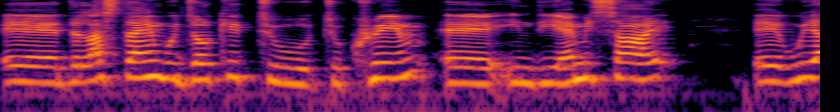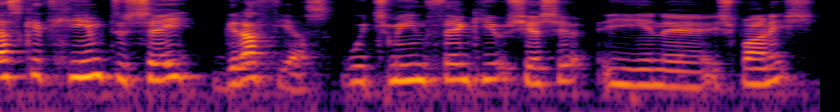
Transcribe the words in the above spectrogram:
Uh, the last time we talked to, to Creme uh, in the MSI, uh, we asked him to say gracias, which means thank you, in uh, Spanish.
